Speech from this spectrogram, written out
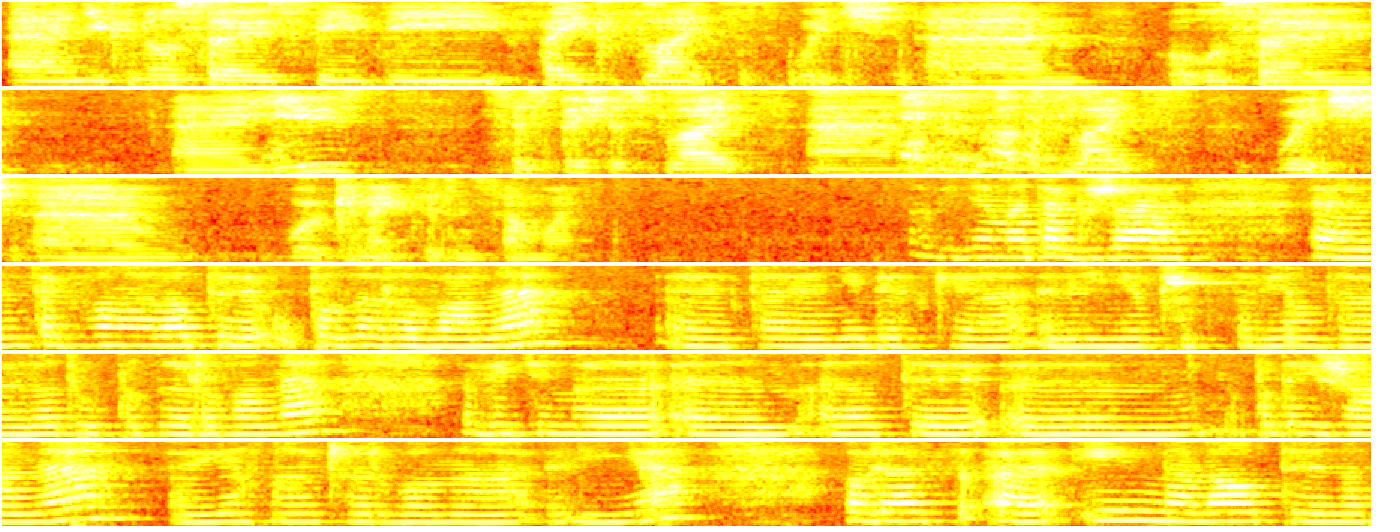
And you can also see the fake flights, which um, were also uh, used, suspicious flights, and other flights which um, were connected in some way. Widzimy także em, tak zwane loty upozorowane. E, Te niebieskie linie przedstawiają te loty upozorowane. Widzimy loty podejrzane, jasna czerwona linie oraz e, inne loty na,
